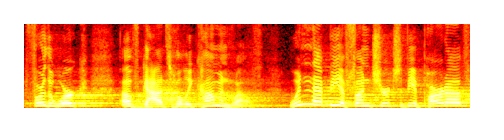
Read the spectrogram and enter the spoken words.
for the work of God's holy commonwealth? Wouldn't that be a fun church to be a part of?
